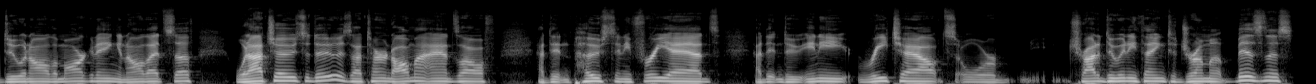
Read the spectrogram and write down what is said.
doing all the marketing and all that stuff. What I chose to do is I turned all my ads off. I didn't post any free ads. I didn't do any reach outs or try to do anything to drum up business.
